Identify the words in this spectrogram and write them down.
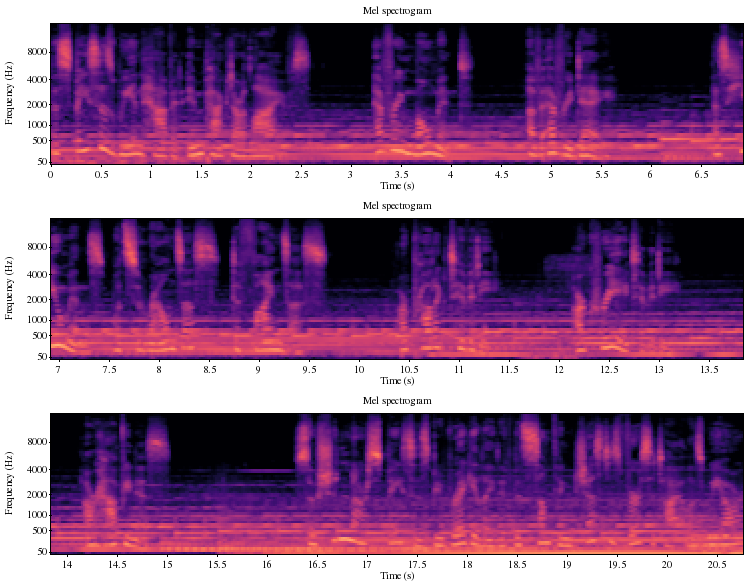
The spaces we inhabit impact our lives, every moment of every day. As humans, what surrounds us defines us. Our productivity, our creativity, our happiness. So, shouldn't our spaces be regulated with something just as versatile as we are?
